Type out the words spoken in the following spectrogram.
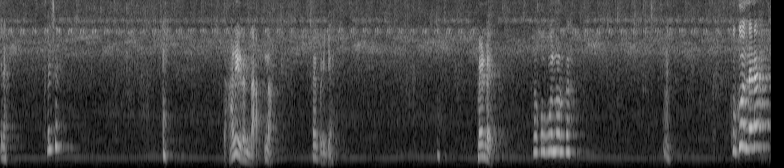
ഇല്ല. കഴിച്ച്. താഴെ ഇടണ്ട. എന്നാ പോയി പിടിക്കാൻ. വേണ്ടേ? കുക്കുന്ന് കൊടുക്കാം. കുക്കു എന്നടാ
